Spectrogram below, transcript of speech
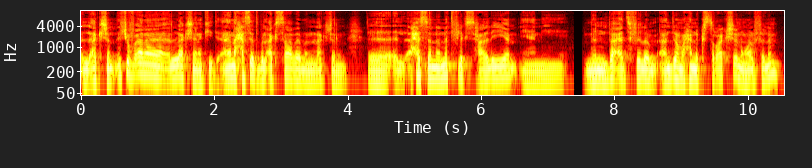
الأكشن شوف أنا الأكشن أكيد. أنا حسيت بالعكس هذا من الأكشن. آه أحس إن نتفلكس حاليا يعني من بعد فيلم عندهم الحين Extraction والفيلم.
